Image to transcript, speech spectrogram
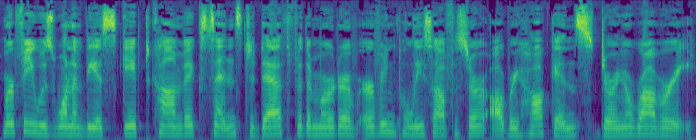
Murphy was one of the escaped convicts sentenced to death for the murder of Irving police officer Aubrey Hawkins during a robbery.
